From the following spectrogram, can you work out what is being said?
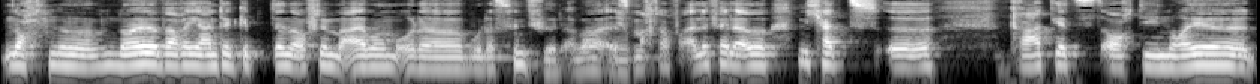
noch eine neue Variante gibt denn auf dem Album oder wo das hinführt. Aber es macht auf alle Fälle, also mich hat äh, gerade jetzt auch die neue,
